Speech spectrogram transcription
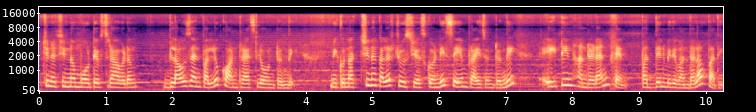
చిన్న చిన్న మోటివ్స్ రావడం బ్లౌజ్ అండ్ పళ్ళు కాంట్రాస్ట్లో ఉంటుంది. మీకు నచ్చిన కలర్ చూస్ చేసుకోండి. సేమ్ ప్రైస్ ఉంటుంది. ఎయిటీన్ హండ్రెడ్ అండ్ టెన్ పద్దెనిమిది వందల పది.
